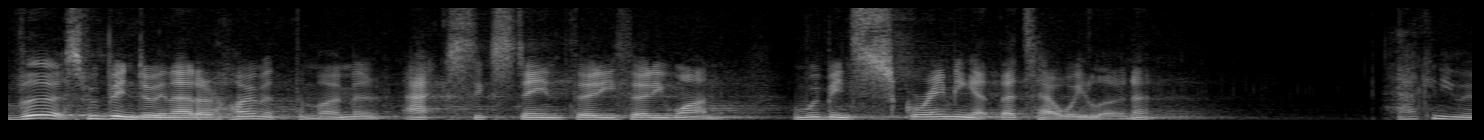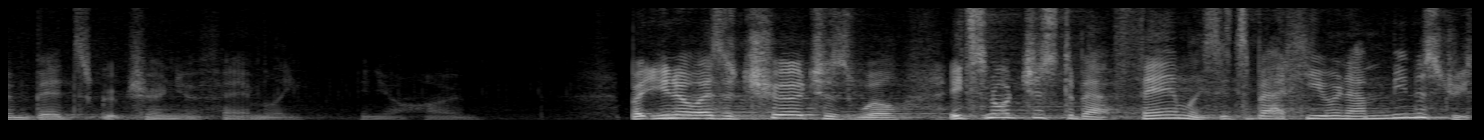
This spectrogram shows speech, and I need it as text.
verse. We've been doing that at home at the moment, Acts 16 30, 31. And we've been screaming it. That's how we learn it. How can you embed scripture in your family, in your home? But you know, as a church as well, it's not just about families, it's about here in our ministries.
